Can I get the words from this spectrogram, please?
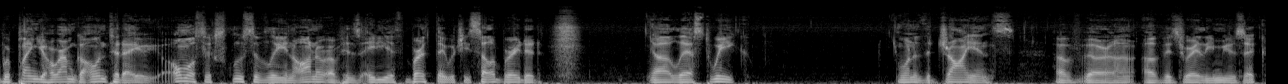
We're playing Yehoram Gaon today, almost exclusively in honor of his 80th birthday, which he celebrated uh, last week. One of the giants of uh, of Israeli music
